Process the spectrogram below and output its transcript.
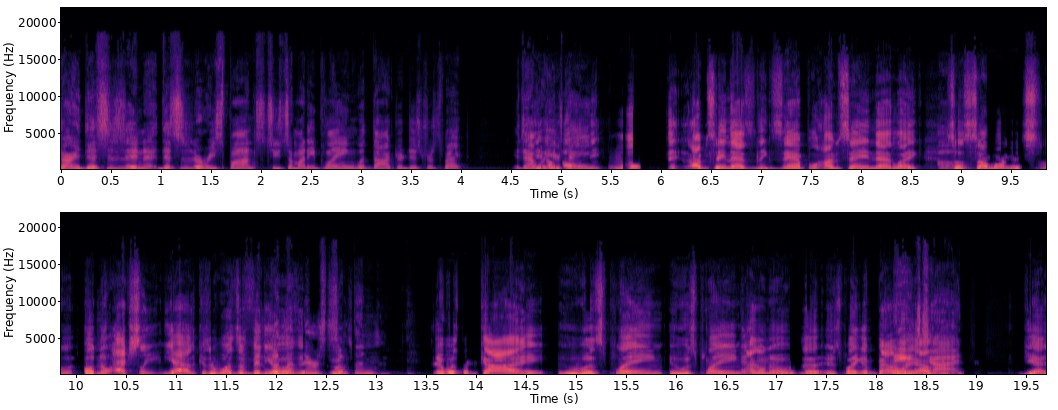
Sorry, this is in this is a response to somebody playing with Doctor Disrespect. Is that yeah, what you're well, saying? Well, I'm saying that as an example. I'm saying that like oh. so someone is. Oh no, actually, yeah, because there was a video of it. There's something. There was a guy who was playing. Who was playing? I don't know. It was playing a battle royale game. Yeah,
